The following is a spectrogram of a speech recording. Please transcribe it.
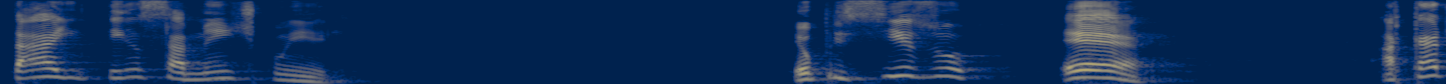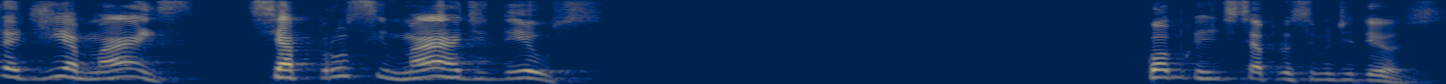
Estar intensamente com Ele. Eu preciso, é, a cada dia mais, se aproximar de Deus. Como que a gente se aproxima de Deus?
